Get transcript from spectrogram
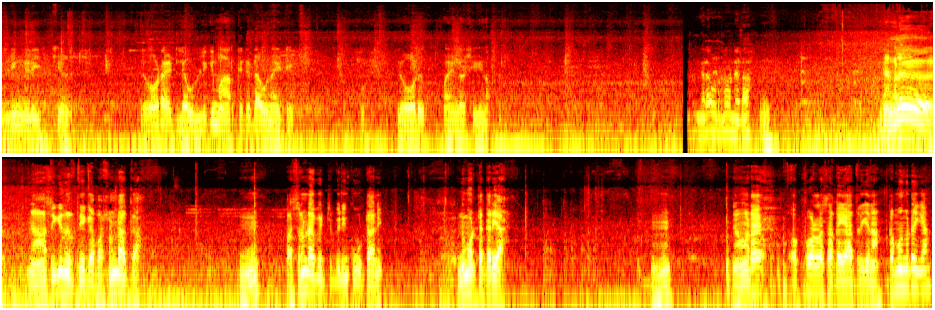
ഇങ്ങനെ ഇരിക്കുകയാണ്. ലോഡായിട്ടില്ല. ഉള്ളിക്ക് മാർക്കറ്റ് ഡൗൺ ആയിട്ടേ. ലോഡ് ഭയങ്കര ക്ഷീണം. ഞങ്ങൾ നാസിക്ക് നിർത്തിയേക്ക. ഭക്ഷണം ഉണ്ടാക്കുക ഉം. ഭക്ഷണം ഉണ്ടാക്കി വെച്ചു പിന്നെയും കൂട്ടാന്. ഇന്ന് മുട്ടക്കറിയാ. ഞങ്ങളുടെ ഒപ്പമുള്ള സഹയാത്രികനാ. കമ്മ ഇങ്ങോട്ട് വയ്ക്കാം.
